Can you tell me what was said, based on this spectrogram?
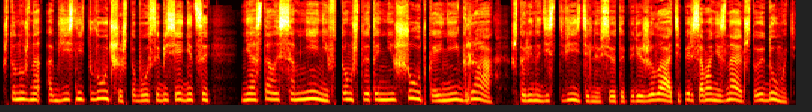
что нужно объяснить лучше, чтобы у собеседницы не осталось сомнений в том, что это не шутка и не игра, что Лина действительно все это пережила, а теперь сама не знает, что и думать.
